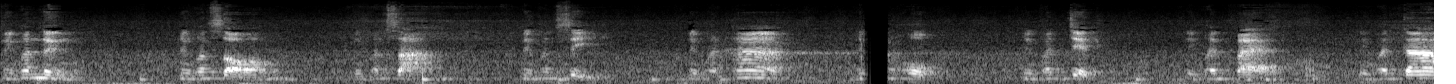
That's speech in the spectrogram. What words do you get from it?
หนึ่งพันหนึ่งหนึ่งพันสองหนึ่งพันสามหนึ่งพันสี่หนึ่งพันห้าหนึ่งพันหกหนึ่งพันเจ็ดหนึ่งพันแปดหนึ่งพันเก้า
